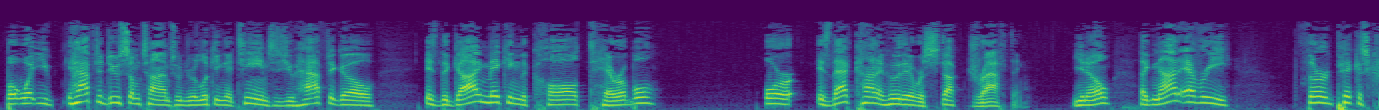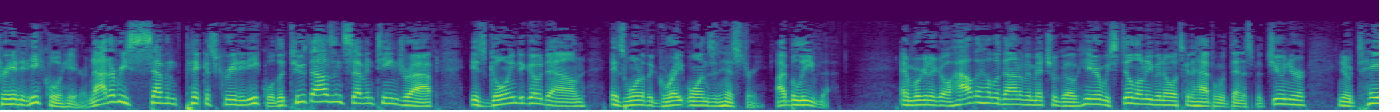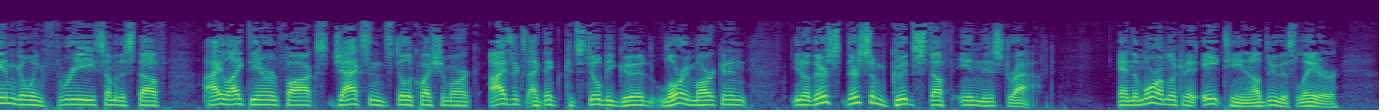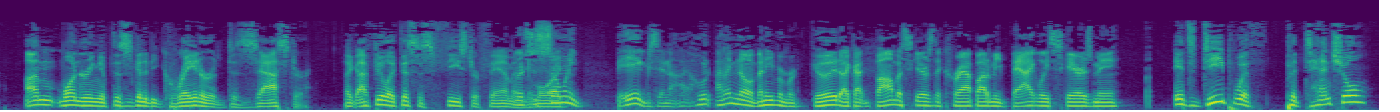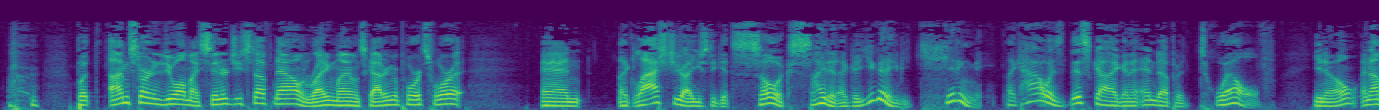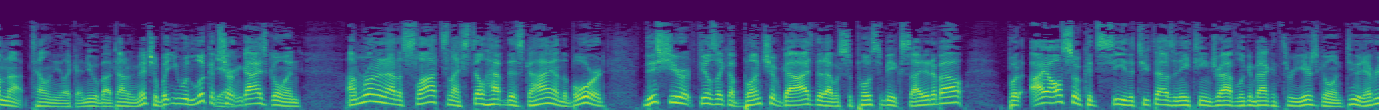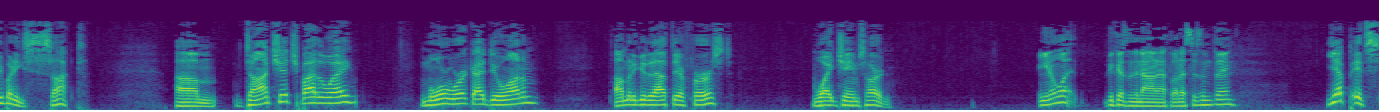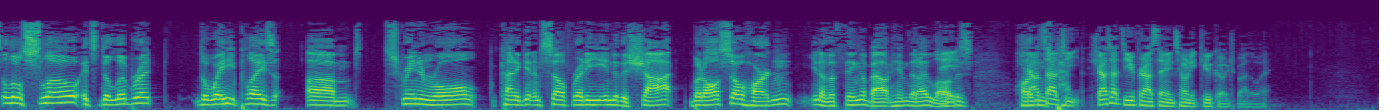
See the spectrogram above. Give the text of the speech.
But what you have to do sometimes when you're looking at teams is you have to go, is the guy making the call terrible? Or is that kind of who they were stuck drafting? You know, like not every third pick is created equal here. Not every seventh pick is created equal. The 2017 draft is going to go down as one of the great ones in history. I believe that. And we're going to go, how the hell did Donovan Mitchell go here? We still don't even know what's going to happen with Dennis Smith Jr. You know, Tatum going three, some of the stuff. I like De'Aaron Fox. Jackson still a question mark. Isaacs, I think could still be good. Lauri Markkanen, you know, there's, there's some good stuff in this draft. And the more I'm looking at 18, and I'll do this later, I'm wondering if this is going to be great or a disaster. Like I feel like this is feast or famine. There's the just so I- many bigs, and I, who, I don't even know if any of them are good. I got Bamba scares the crap out of me. Bagley scares me. it's deep with potential, but I'm starting to do all my synergy stuff now and writing my own scouting reports for it. And like last year, I used to get so excited. I go, you gotta be kidding me. Like, how is this guy going to end up at 12? You know, and I'm not telling you like I knew about Donovan Mitchell, but you would look at Yeah. certain guys going, I'm running out of slots and I still have this guy on the board. This year it feels like a bunch of guys that I was supposed to be excited about, but I also could see the 2018 draft looking back in three years going, dude, everybody sucked. Um, Doncic, by the way, more work I do on him. I'm going to get it out there first. White James Harden. You know what? Because of the non-athleticism thing. Yep, it's a little slow. It's deliberate. The way he plays, um, screen and roll, kind of getting himself ready into the shot, but also Harden. You know, the thing about him that I love Hey, is Harden's Shouts out to shouts out to you for not sending Toni Kukoc, by the way.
